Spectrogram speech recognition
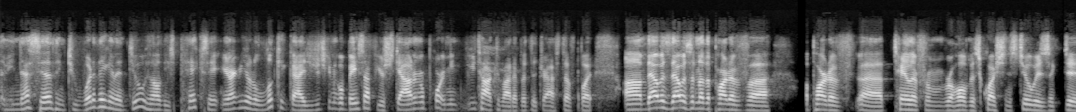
I mean, that's the other thing too. What are they going to do with all these picks? You're not going to be able to look at guys. You're just going to go based off your scouting report. I mean, we talked about it with the draft stuff, but um, that was that was another part of uh, a part of uh, Taylor from Rehoboth's questions too. Is like, do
